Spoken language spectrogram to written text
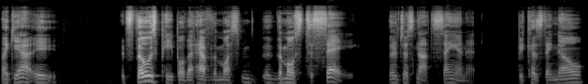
Like, yeah, it, it's those people that have the most the most to say. They're just not saying it because they know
